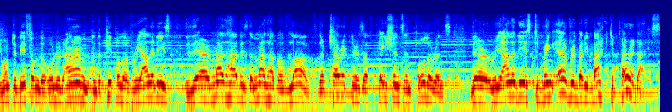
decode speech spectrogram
You want to be from the ulul amr and the people of realities, their madhab is the madhab of love, their characters of patience and tolerance. Their reality is to bring everybody back to paradise,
